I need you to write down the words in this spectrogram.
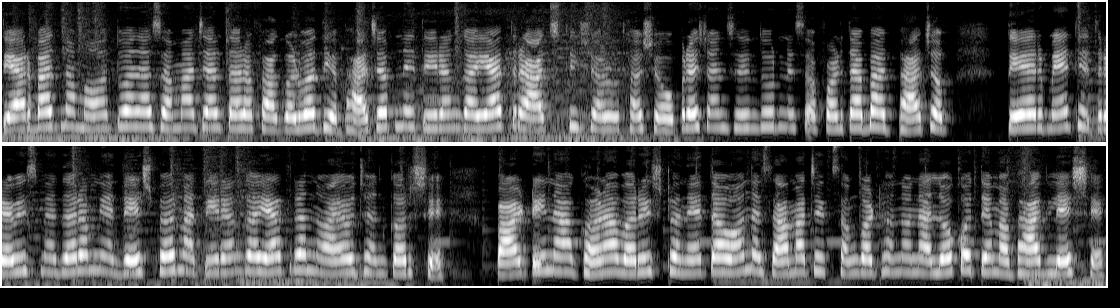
ત્યારબાદના મહત્વના સમાચાર તરફ આગળ વધીએ. ભાજપની તિરંગા યાત્રા આજથી શરૂ થશે. ઓપરેશન સિંદૂરની સફળતા બાદ ભાજપ તેર મે થી ત્રેવીસ મે દરમિયાન દેશભરમાં તિરંગા યાત્રાનું આયોજન કરશે. પાર્ટીના ઘણા વરિષ્ઠ નેતાઓ અને સામાજિક સંગઠનોના લોકો તેમાં ભાગ લેશે.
